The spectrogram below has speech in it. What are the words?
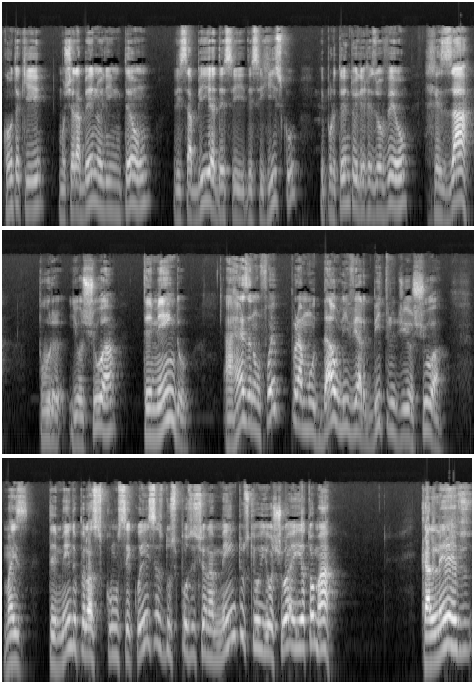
conta que Moshe Rabbeinu, ele então, ele sabia desse, desse risco e, portanto, ele resolveu rezar por Yoshua, temendo. A reza não foi para mudar o livre-arbítrio de Yoshua, mas temendo pelas consequências dos posicionamentos que o Yoshua ia tomar. Kalev,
